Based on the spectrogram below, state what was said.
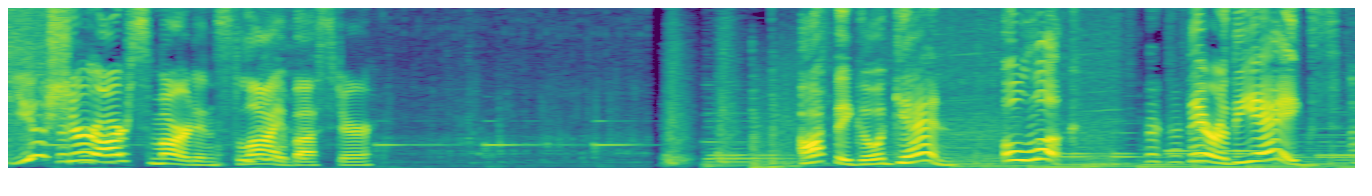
You sure are smart and sly, Buster. Off they go again. Oh, look! There are the eggs!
